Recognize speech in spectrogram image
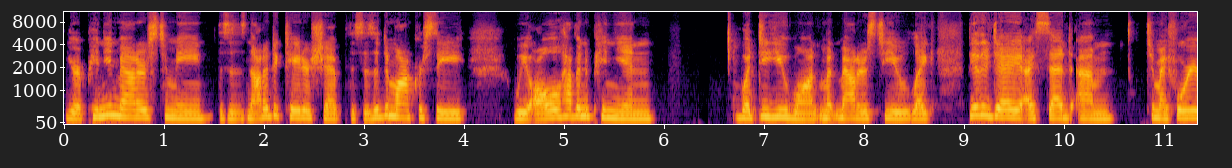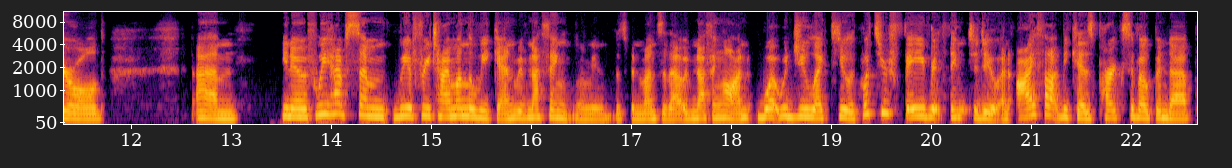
your opinion matters to me. This is not a dictatorship. This is a democracy. We all have an opinion. What do you want? What matters to you? Like the other day, I said um, to my four year old, um, you know, if we have some, we have free time on the weekend, we have nothing, I mean, it's been months of that, we have nothing on. What would you like to do? Like, what's your favorite thing to do? And I thought because parks have opened up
